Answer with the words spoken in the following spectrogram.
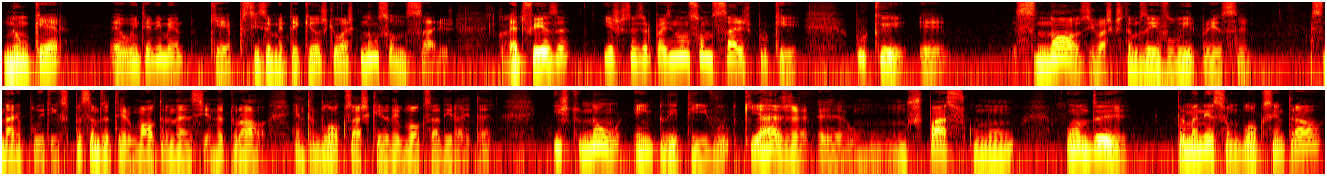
não quer eh, o entendimento, que é precisamente aqueles que eu acho que não são necessários. Correto. A defesa e as questões europeias não são necessárias porquê? Porque eh, se nós, eu acho que estamos a evoluir para esse cenário político, se passamos a ter uma alternância natural entre blocos à esquerda e blocos à direita, isto não é impeditivo que haja um, um espaço comum onde permaneça um bloco central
